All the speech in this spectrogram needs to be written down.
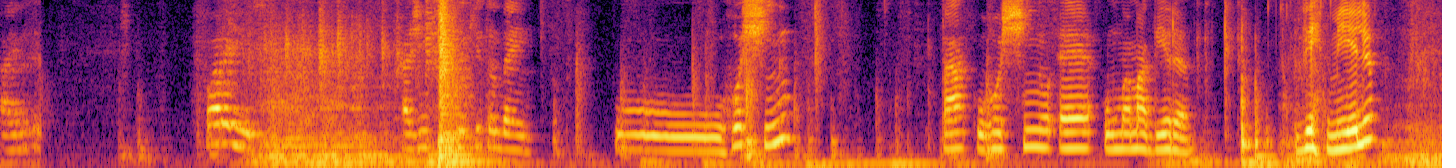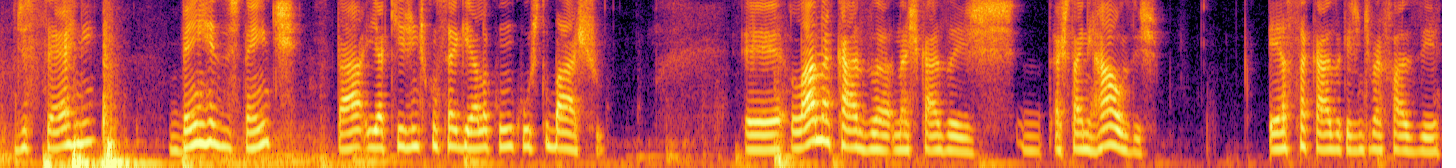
Aí você... Fora isso, a gente usa aqui também o roxinho, tá? O roxinho é uma madeira vermelha de cerne bem resistente, tá? E aqui a gente consegue ela com um custo baixo. É, lá na casa, nas casas, as tiny houses, essa casa que a gente vai fazer,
